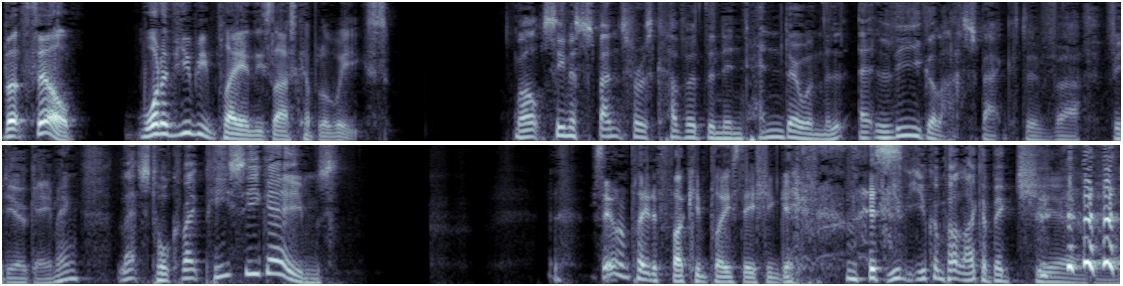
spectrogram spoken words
But Phil, what have you been playing these last couple of weeks? Well, as Spencer has covered the Nintendo and the uh, legal aspect of uh, video gaming, let's talk about PC games. Has anyone played a fucking PlayStation game? You, you, can put like a big cheer, uh,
